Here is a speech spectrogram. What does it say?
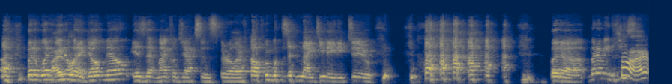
Uh, but what Right you know what. I don't know is that Michael Jackson's Thriller album was in 1982. but uh, but I mean, he's, all right.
